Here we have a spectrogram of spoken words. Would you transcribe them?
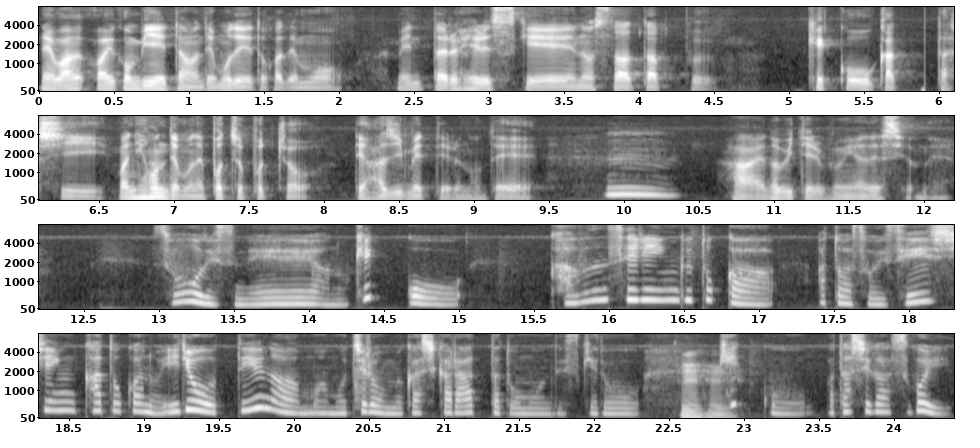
ね、Y コンビネーターのデモデーとかでもメンタルヘルス系のスタートアップ結構多かったし、まあ、日本でもねポチョポチョ出始めてるので、うん。はい、伸びてる分野ですよね。そうですね。あの結構カウンセリングとかあとはそういう精神科とかの医療っていうのは、まあ、もちろん昔からあったと思うんですけど、うんうん。結構私がすごい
